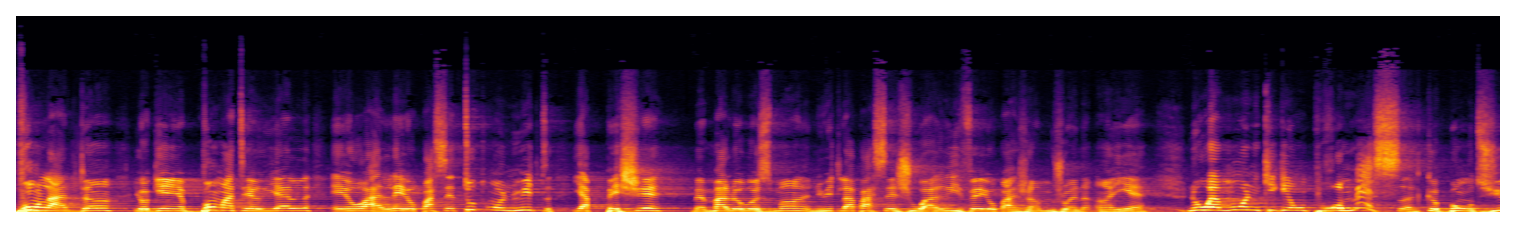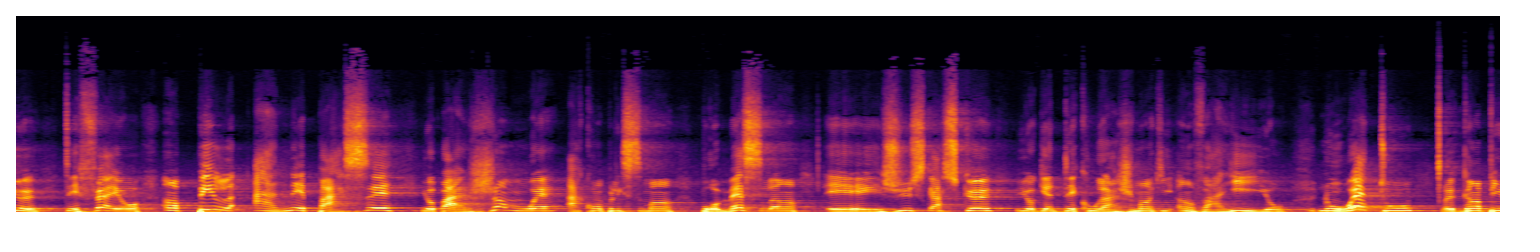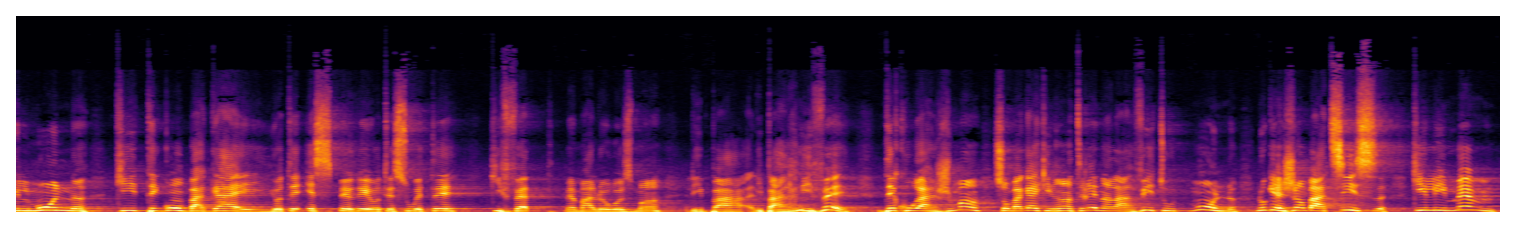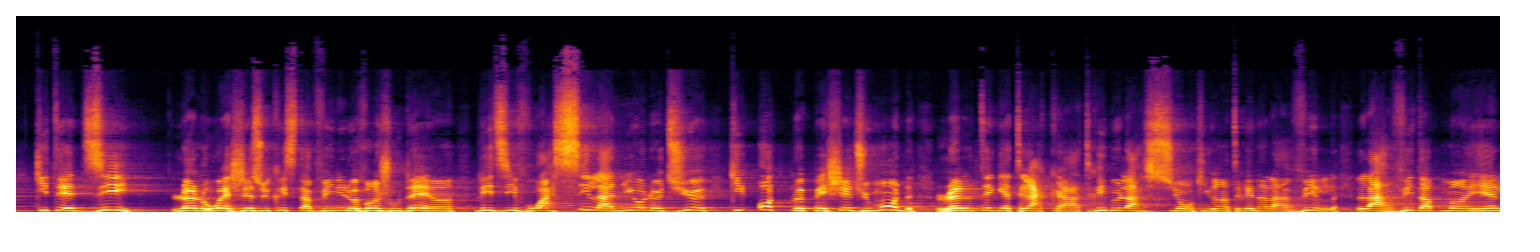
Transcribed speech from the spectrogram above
bon la dan, yo gen bon materyel, e yo ale, yo pase tout an nuit, ya peche, men malorosman, nuit la pase, jou arrive, yo pa jam jwen an yen. Nou wè moun ki gen yon promes ke bon Diyo te fè yo, an pil anè pase, yo pa jam wè akomplisman promes lan, e jysk aske yo gen dekourajman ki envayi yo. Nou wè tou, e, gen pil moun ki te gon bagay, yo te espere, yo te souwete ki fèt mais malheureusement il il pas arrivé. Découragement son bagay qui rentrait dans la vie tout le monde. Nous avons Jean-Baptiste qui lui-même qui te dit le Jésus-Christ a venu devant Judée, hein, il dit Voici l'agneau de Dieu qui ôte le péché du monde. Le tracas, tribulation qui rentrait dans la ville, la vie t'a moyen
